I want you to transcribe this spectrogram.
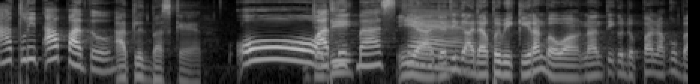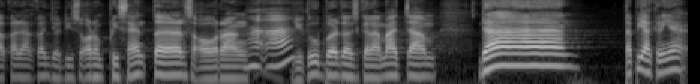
atlet apa tuh? atlet basket. Oh, Jadi, atlet basket. Iya, jadi gak ada pemikiran bahwa nanti ke depan aku bakal akan jadi seorang presenter, seorang Heeh. youtuber dan segala macam. Dan tapi akhirnya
